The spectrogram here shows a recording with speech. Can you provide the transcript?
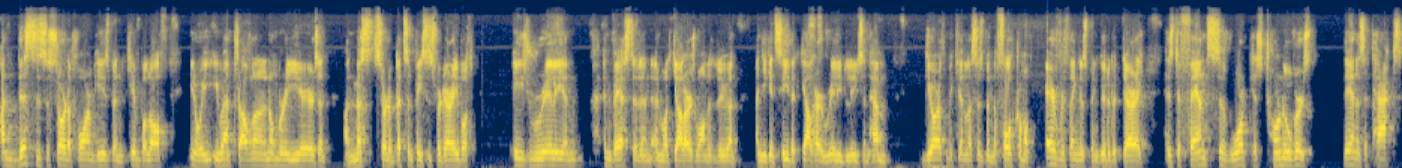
And this is the sort of form he's been capable of you know, he, he went travelling a number of years and, and missed sort of bits and pieces for Derry, but he's really in, invested in, in what Gallagher's wanted to do. And, and you can see that Gallagher really believes in him. Gareth McKinless has been the fulcrum of everything that's been good about Derry. His defensive work, his turnovers, then his attacks.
